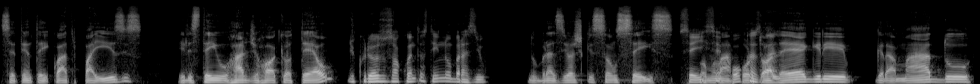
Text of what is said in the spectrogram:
74 países. Eles têm o Hard Rock Hotel. De curioso, só quantas tem no Brasil? No Brasil, acho que são seis. Seis, Vamos é lá, poucas, Porto né? Alegre, Gramado,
